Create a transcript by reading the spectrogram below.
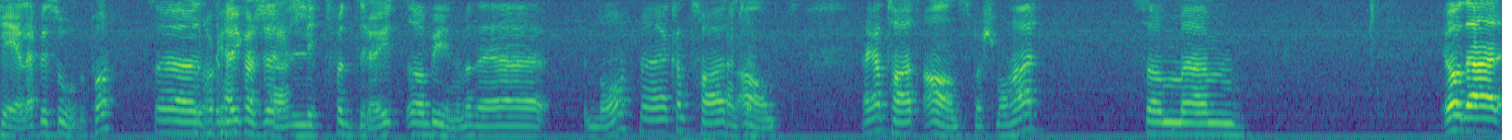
hel episode på. Så okay. det blir kanskje Ja. litt for drøyt å begynne med det nå, men jeg kan ta et Kanskje. annet Jeg kan ta et annet spørsmål her som um, Jo, det er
